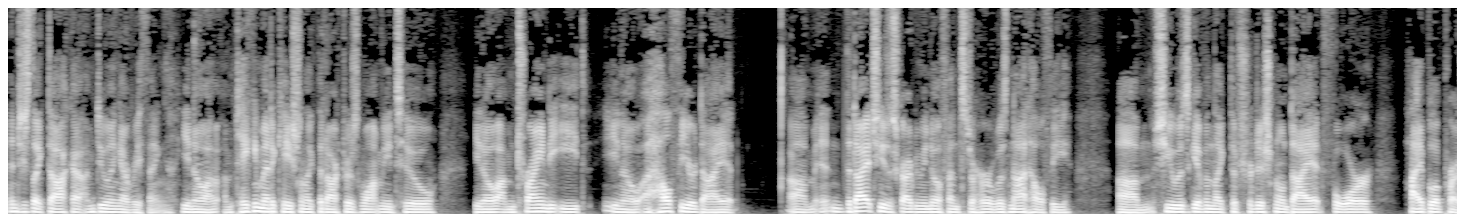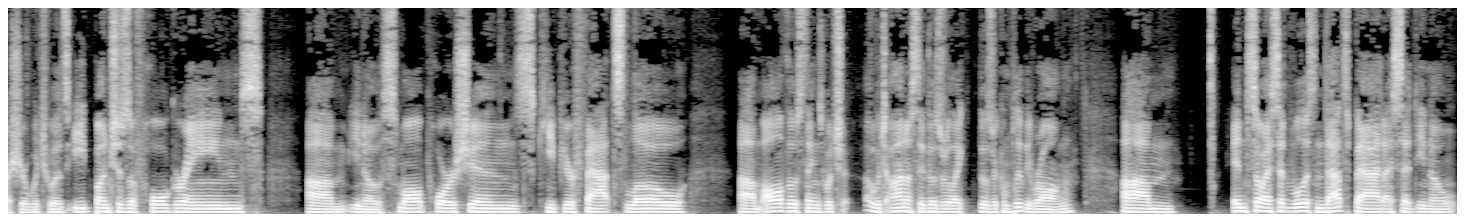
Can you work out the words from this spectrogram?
And she's like, Doc, I'm doing everything. You know, I'm, taking medication like the doctors want me to. You know, I'm trying to eat, you know, a healthier diet. Um, and the diet she described to me, no offense to her, was not healthy. Um, she was given like the traditional diet for high blood pressure, which was eat bunches of whole grains, um, you know, small portions, keep your fats low, um, all of those things, which which honestly, those are like those are completely wrong. Um, and so I said, well, listen, that's bad. I said, you know,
